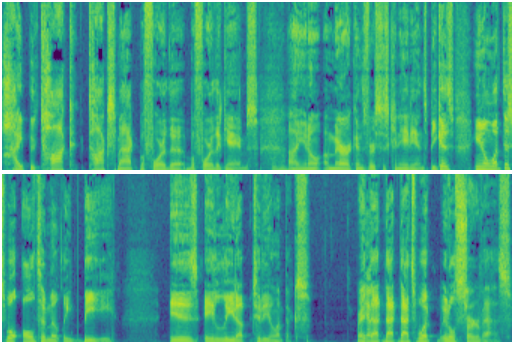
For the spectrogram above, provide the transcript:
Hype, talk, talk smack before the before the games. Mm-hmm. Uh, you know, Americans versus Canadians, because you know what this will ultimately be is a lead up to the Olympics, right? Yep. That that that's what it'll serve as.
